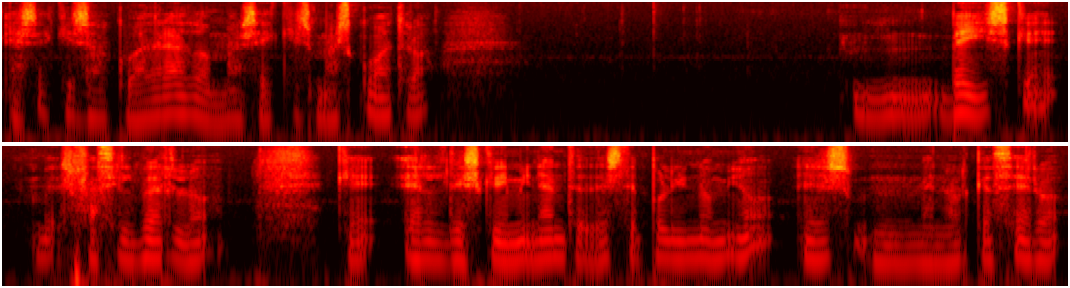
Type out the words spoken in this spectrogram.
es x al cuadrado más x más 4, mm, veis que es fácil verlo, que el discriminante de este polinomio es menor que 0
